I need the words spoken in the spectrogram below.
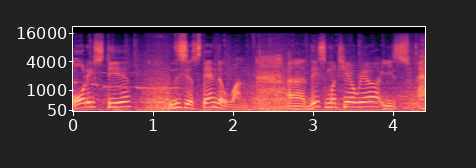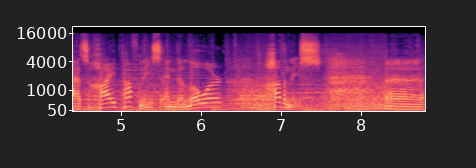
alloy steel this is a standard one uh, this material is has high toughness and lower hardness uh,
